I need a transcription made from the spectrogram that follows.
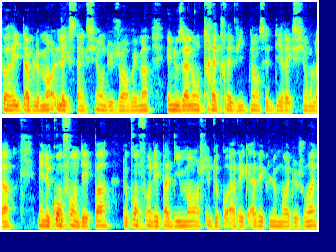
véritablement l'extinction du genre humain. Et nous allons très très vite dans cette direction-là. Mais ne confondez pas, ne confondez pas dimanche avec, avec le mois de juin.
